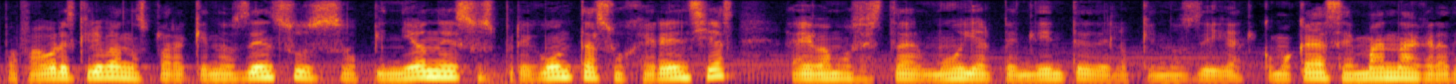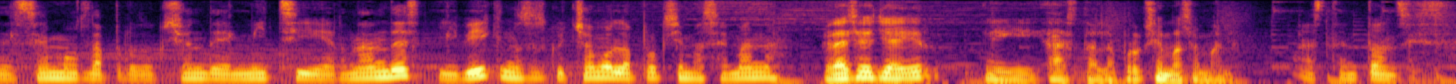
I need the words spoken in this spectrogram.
Por favor, escríbanos para que nos den sus opiniones, sus preguntas, sugerencias. Ahí vamos a estar muy al pendiente de lo que nos digan. Como cada semana, agradecemos la producción de Mitzi Hernández y Vic. Nos escuchamos la próxima semana. Gracias, Jair, y hasta la próxima semana. Hasta entonces.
